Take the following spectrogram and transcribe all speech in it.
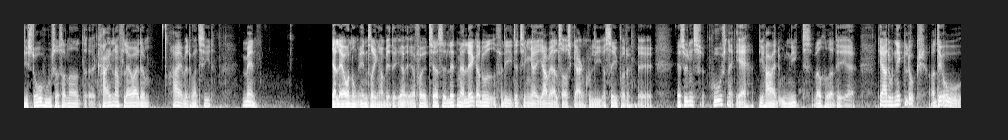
de store huse og sådan noget, kind of laver jeg dem. Hej, ved du hvad tit. Men jeg laver nogle ændringer ved det. Jeg, jeg får det til at se lidt mere lækkert ud, fordi det tænker jeg, jeg vil altså også gerne kunne lide at se på det. Øh, Jeg synes, husene, ja, de har et unikt, hvad hedder det, øh, det de har et unikt look, og det er jo,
